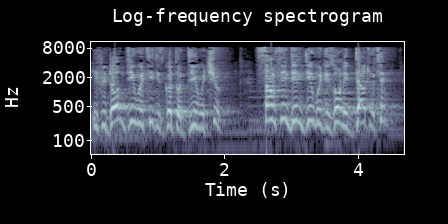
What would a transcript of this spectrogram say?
If you don't deal with it, it's going to deal with you. Samson didn't deal with his own, it dealt with him.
